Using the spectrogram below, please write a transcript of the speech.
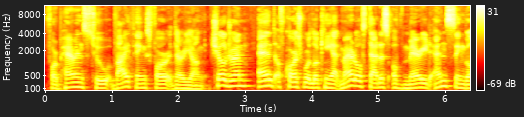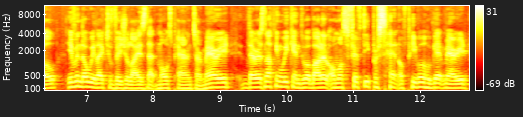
for parents to buy things for their young children. And of course, we're looking at marital status of married and single. Even though we like to visualize that most parents are married, there is nothing we can do about it. Almost 50% of people who get married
